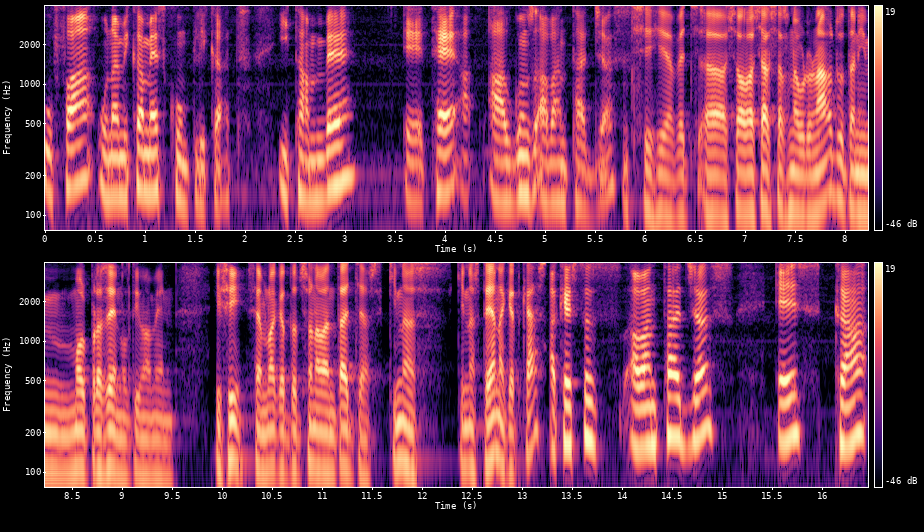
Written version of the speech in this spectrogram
ho fa una mica més complicat i també eh, té alguns avantatges. Sí, ja veig, uh, això de les xarxes neuronals ho tenim molt present últimament. I sí, sembla que tots són avantatges. Quines, quines té en aquest cas? Aquestes avantatges és que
